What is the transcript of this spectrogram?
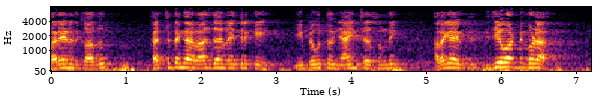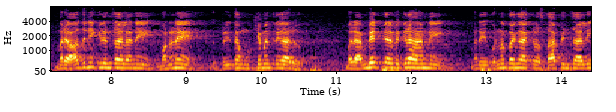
సరైనది కాదు. ఖచ్చితంగా రాజధాని రైతులకి ఈ ప్రభుత్వం న్యాయం చేస్తుంది. అలాగే విజయవాడని కూడా మరి ఆధునీకరించాలని మొన్ననే ప్రీతం ముఖ్యమంత్రి గారు మరి అంబేద్కర్ విగ్రహాన్ని మరి ఉన్నతంగా ఇక్కడ స్థాపించాలి.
